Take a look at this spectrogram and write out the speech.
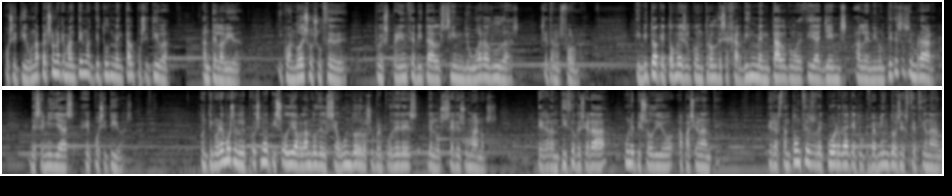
positivo, una persona que mantiene una actitud mental positiva ante la vida. Y cuando eso sucede, tu experiencia vital, sin lugar a dudas, se transforma. Te invito a que tomes el control de ese jardín mental, como decía James Allen, y lo empieces a sembrar de semillas eh, positivas. Continuaremos en el próximo episodio hablando del segundo de los superpoderes de los seres humanos. Te garantizo que será un episodio apasionante. Pero hasta entonces recuerda que tu equipamiento es excepcional,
